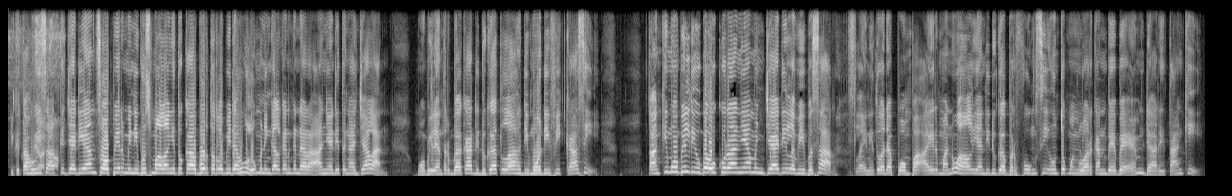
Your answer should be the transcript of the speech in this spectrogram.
Diketahui saat kejadian, sopir minibus Malang itu kabur terlebih dahulu meninggalkan kendaraannya di tengah jalan. Mobil yang terbakar diduga telah dimodifikasi. Tangki mobil diubah ukurannya menjadi lebih besar. Selain itu ada pompa air manual yang diduga berfungsi untuk mengeluarkan BBM dari tangki.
